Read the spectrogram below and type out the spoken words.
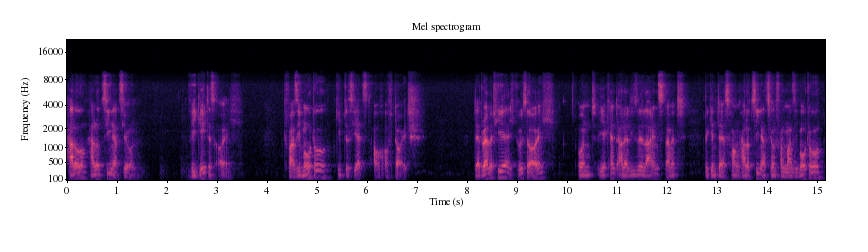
Hallo, Halluzination. Wie geht es euch? Quasimoto gibt es jetzt auch auf Deutsch. Dead Rabbit hier, ich grüße euch und ihr kennt alle diese Lines. Damit beginnt der Song Halluzination von Masimoto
